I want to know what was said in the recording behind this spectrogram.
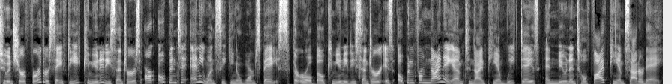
To ensure further safety, community centers are open to anyone seeking a warm space. The Earl Bell Community Center is open from 9 a.m. to 9 p.m. weekdays and noon until 5 p.m. Saturday.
